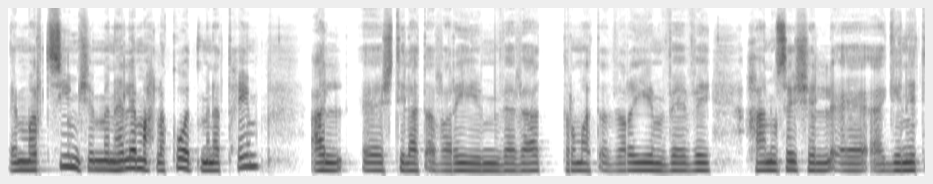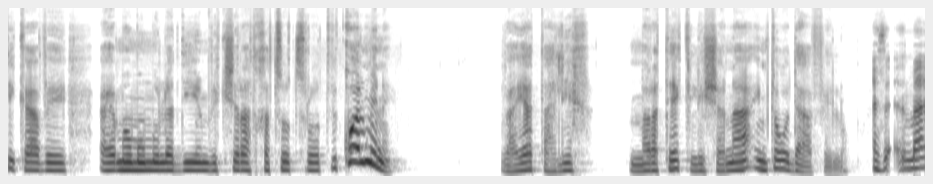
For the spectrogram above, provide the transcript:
הם מרצים שמנהלי מחלקות מנתחים על אה, שתילת איברים ותרומת איברים והנושא של אה, הגנטיקה ומומולדים וקשירת חצוצרות וכל מיני. והיה תהליך מרתק לשנה עם תעודה אפילו. אז מה,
